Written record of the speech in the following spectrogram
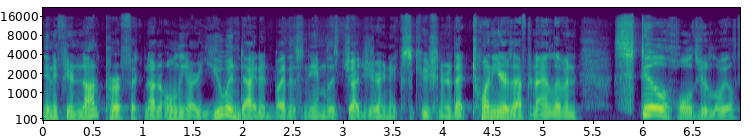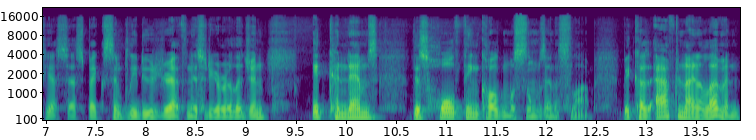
And if you're not perfect, not only are you indicted by this nameless judge or an executioner that 20 years after 9 11 still holds your loyalty as suspect simply due to your ethnicity or religion, it condemns this whole thing called Muslims and Islam. Because after 9 11,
